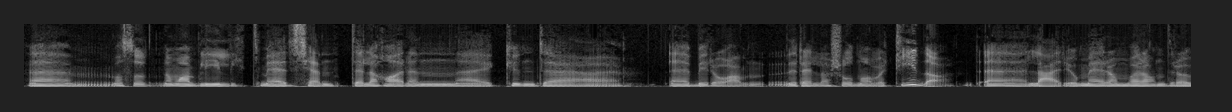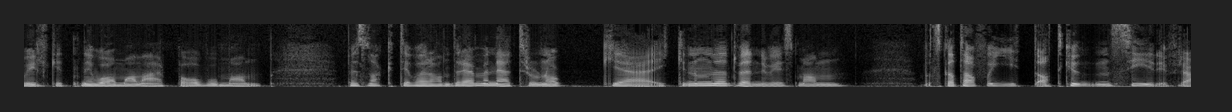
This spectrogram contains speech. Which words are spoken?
Um, når man blir litt mer kjent eller har en uh, kundebyrårelasjon over tid, da. Uh, lærer jo mer om hverandre og hvilket nivå man er på og hvor man bør snakke til hverandre. Men jeg tror nok uh, ikke nødvendigvis man skal ta for gitt at kunden sier ifra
